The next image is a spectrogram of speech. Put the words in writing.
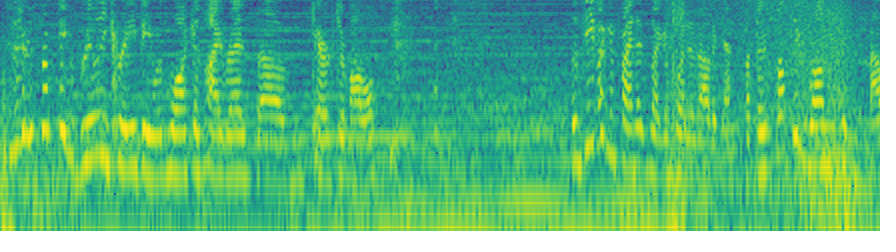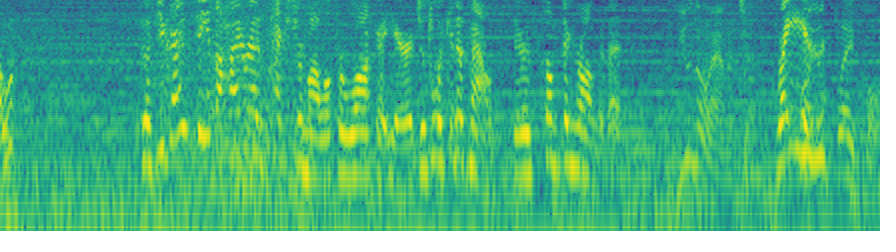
There's something really creepy with Wakka's high-res um, character model. Let's see if I can find it so I can put it out again. But there's something wrong with his mouth. So if you guys see the high-res texture model for Wakka here, just look at his mouth. There's something wrong with it. You know amateur. Right here. Who you play for?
